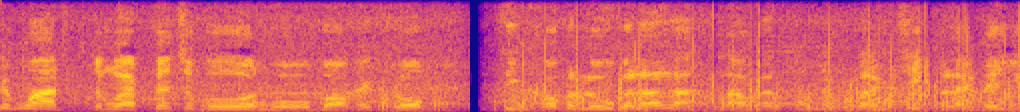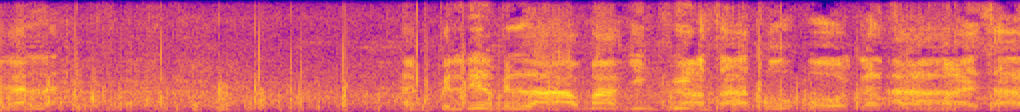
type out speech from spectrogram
จังหวัด จังหวัดเพชรบูโอ้รณ์ โห บอกให้ครบ จริงเขาก็รู้กันแล้วล่ะ เราก็คงเปิดคลิปอะไรไปอย่างนั้นแหละ ให้มันเป็นเรื่องเป็นราวมากยิ่งขึ้นอ้าวสาธุโบสถ์กันสร้างใหม่สา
